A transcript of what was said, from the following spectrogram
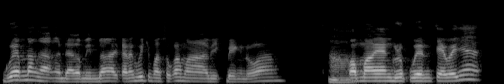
gue emang nggak ngedalamin banget karena gue cuma suka sama Big Bang doang. Oh. Kalau sama yang grup band ceweknya,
